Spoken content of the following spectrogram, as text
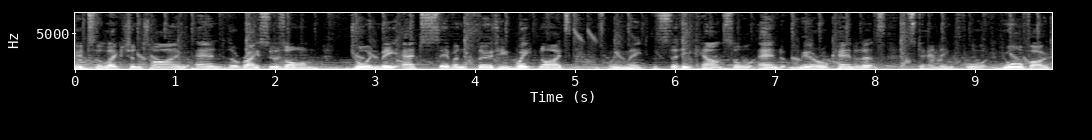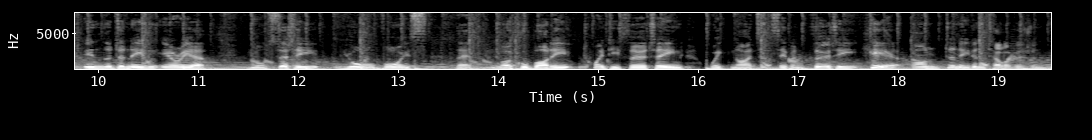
It's election time and the race is on. Join me at 7:30 weeknights as we meet the city council and mayoral candidates standing for your vote in the Dunedin area. Your city, your voice. That local body 2013 weeknights at 7:30 here on Dunedin Television.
